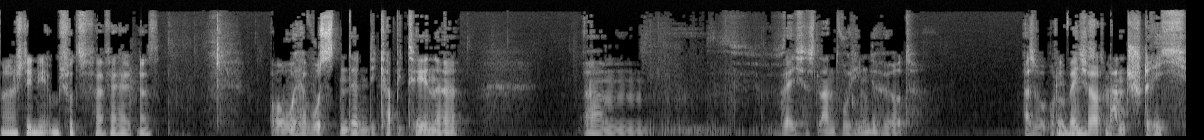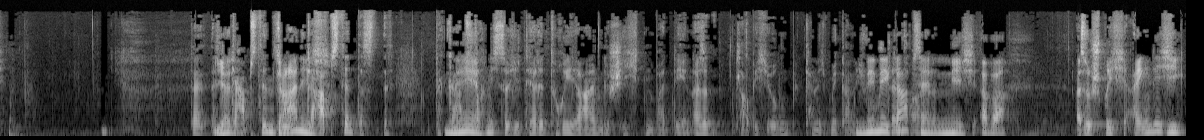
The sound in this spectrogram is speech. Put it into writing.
und dann stehen die im Schutzverhältnis. Aber woher wussten denn die Kapitäne, ähm, welches Land wohin gehört? Also, oder Wie welcher? Landstrich? Da, Ja, gab's denn so, gar nicht. gab's denn, das, das- da gab es Nee. doch nicht solche territorialen Geschichten bei denen. Also, glaube ich, irgendwie kann ich mir gar nicht Nee, nee, vorstellen. gab's ja gerade. nicht, aber Also sprich, eigentlich Die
